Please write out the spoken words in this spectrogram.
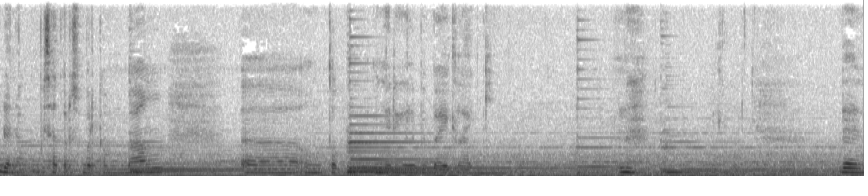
dan aku bisa terus berkembang uh, untuk menjadi lebih baik lagi. Nah dan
